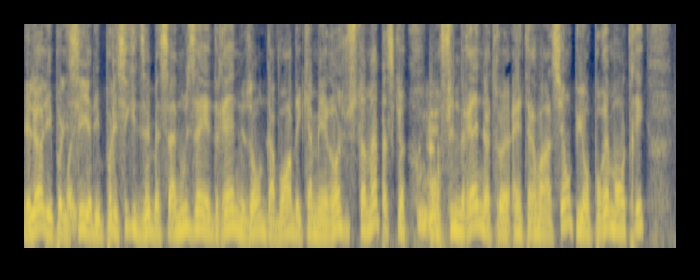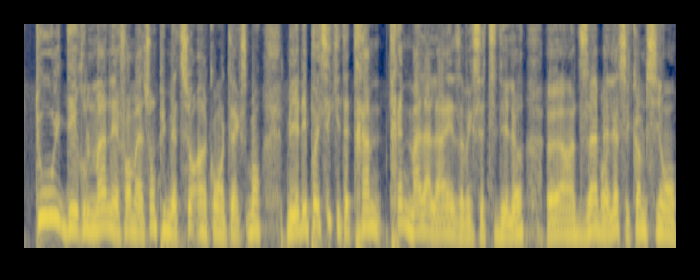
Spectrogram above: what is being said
Et là, les policiers, il y a des policiers qui disaient, ben, ça nous aiderait, nous autres, d'avoir des caméras, justement parce que mhm. on filmerait notre intervention, puis on pourrait montrer tout le déroulement de l'information puis mettre ça en contexte. Bon, mais il y a des policiers qui étaient très, très mal à l'aise avec cette idée-là, euh, en disant, ben là, c'est comme si on,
